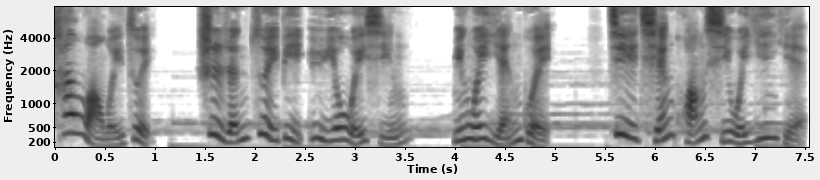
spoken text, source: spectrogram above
贪妄为罪，世人罪必欲忧为行，名为眼鬼，即前狂习为因也。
